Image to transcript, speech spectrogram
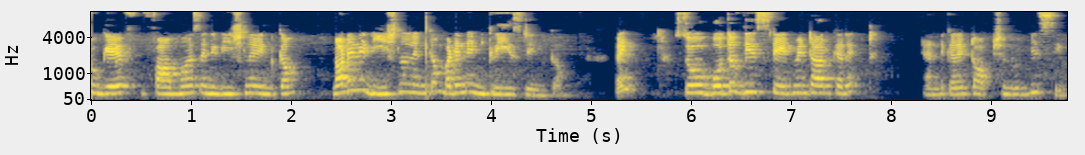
to give farmers an additional income not an additional income but an increased income right? So both of these statements are correct and the correct option would be c.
